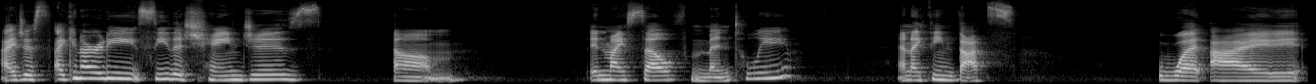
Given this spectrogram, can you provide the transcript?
I just I can already see the changes um in myself mentally. And I think that's what I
